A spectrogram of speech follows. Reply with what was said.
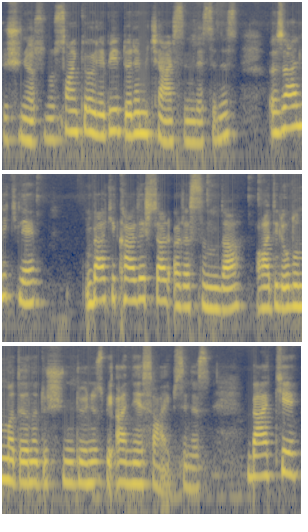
düşünüyorsunuz. Sanki öyle bir dönem içerisindesiniz. Özellikle belki kardeşler arasında adil olunmadığını düşündüğünüz bir anneye sahipsiniz. Belki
